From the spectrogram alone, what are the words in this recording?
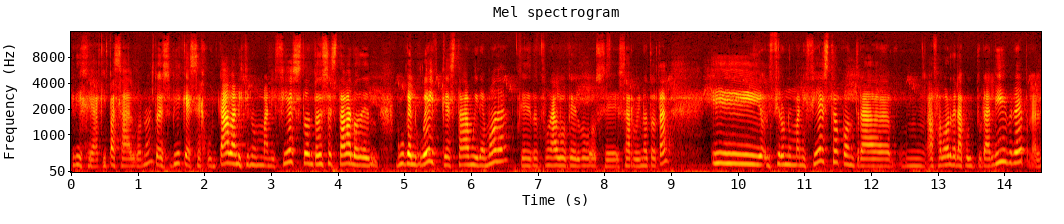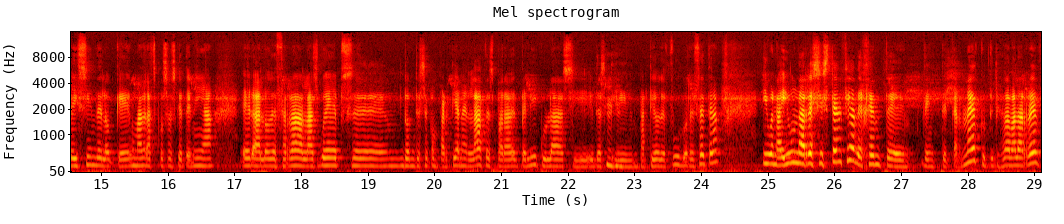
Y dije, aquí pasa algo, ¿no? Entonces vi que se juntaban, hicieron un manifiesto, entonces estaba lo del Google Wave, que estaba muy de moda, que fue algo que luego se, se arruinó total y hicieron un manifiesto contra mm, a favor de la cultura libre, la ley sin de lo que una de las cosas que tenía era lo de cerrar las webs eh, donde se compartían enlaces para ver películas y, partidos de fútbol, etcétera. Y bueno, hay una resistencia de gente de, internet que utilizaba la red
